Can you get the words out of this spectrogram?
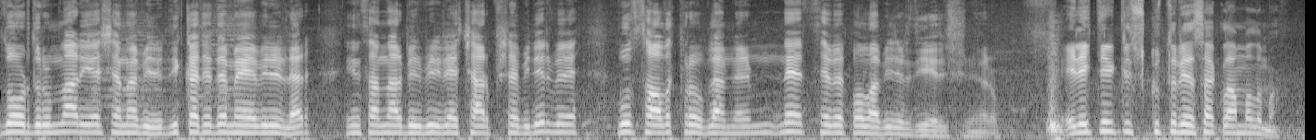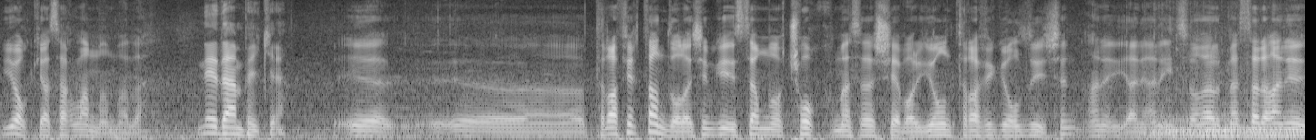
zor durumlar yaşanabilir. Dikkat edemeyebilirler. İnsanlar birbiriyle çarpışabilir ve bu sağlık problemlerine sebep olabilir diye düşünüyorum. Elektrikli skuter yasaklanmalı mı? Yok yasaklanmamalı. Neden peki? Ee, e, trafikten dolayı çünkü İstanbul'da çok mesela şey var yoğun trafik olduğu için hani yani hani insanlar mesela hani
